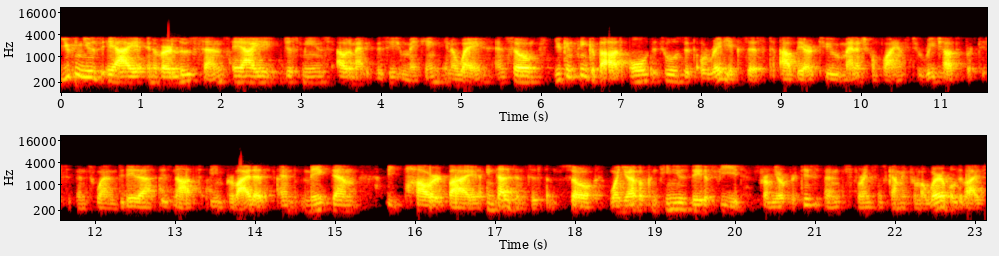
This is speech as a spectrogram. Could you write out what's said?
You can use AI in a very loose sense. AI just means automatic decision making in a way. And so you can think about all the tools that already exist out there to manage compliance, to reach out to participants when the data is not being provided, and make them be powered by intelligent systems. So when you have a continuous data feed from your participants, for instance, coming from a wearable device,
